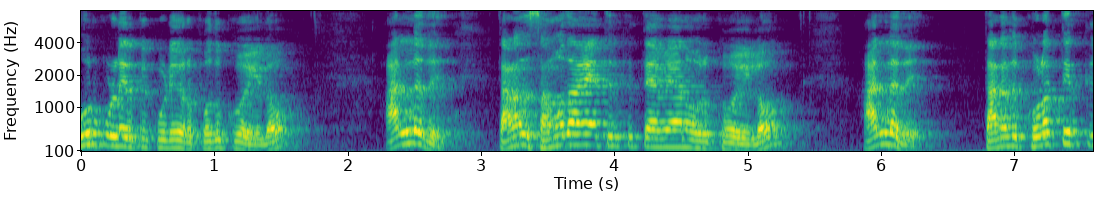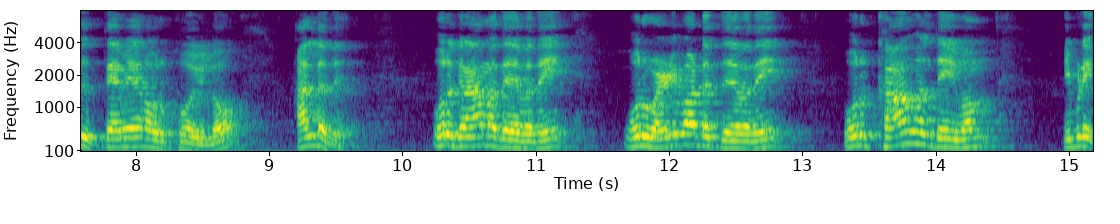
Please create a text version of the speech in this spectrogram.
ஊருக்குள்ளே இருக்கக்கூடிய ஒரு பொது கோயிலோ அல்லது தனது சமுதாயத்திற்கு தேவையான ஒரு கோயிலோ அல்லது தனது குலத்திற்கு தேவையான ஒரு கோயிலோ அல்லது ஒரு கிராம தேவதை ஒரு வழிபாட்டு தேவதை ஒரு காவல் தெய்வம் இப்படி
